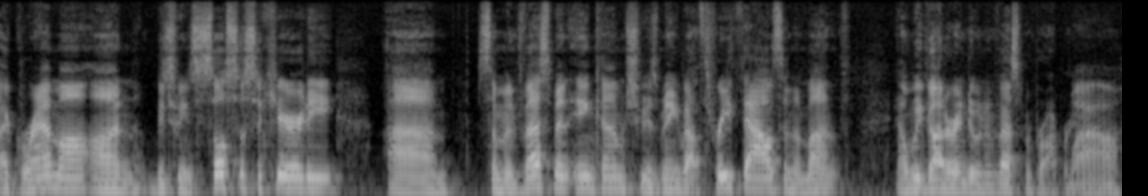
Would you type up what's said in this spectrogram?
a grandma on between Social Security, um, some investment income. She was making about three thousand a month, and we got her into an investment property. Wow.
